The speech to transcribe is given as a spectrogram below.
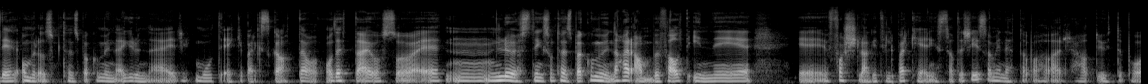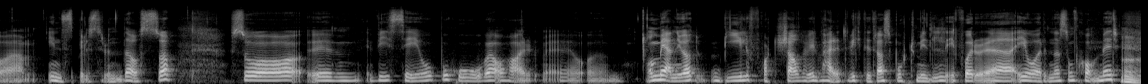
det, området som Tønsberg kommune er grunneier mot Ekebergs gate. Og, og, dette er jo også en løsning som Tønsberg kommune har anbefalt inn i, eh, forslaget til parkeringsstrategi som vi nettopp har hatt ute på innspillsrunde også. Så um, vi ser jo behovet og har uh, og mener jo at bil fortsatt vil være et viktig transportmiddel i, for, uh, i årene som kommer. Mm.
